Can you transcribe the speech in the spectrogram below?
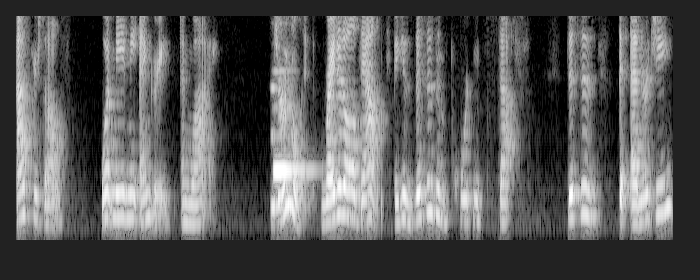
ask yourself, what made me angry and why? Journal it, write it all down because this is important stuff. This is the energy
